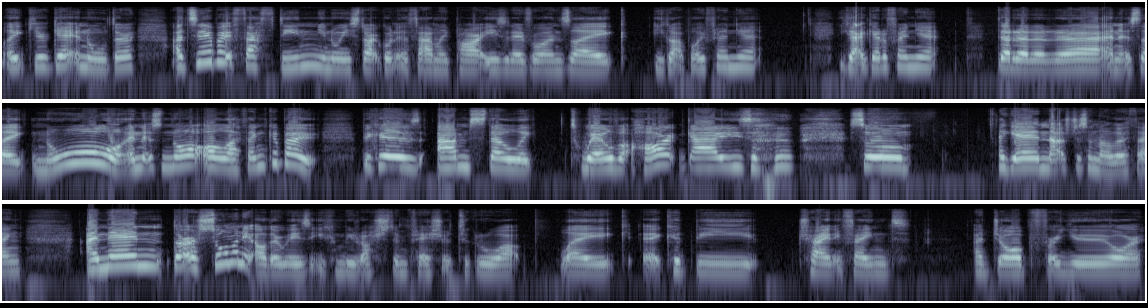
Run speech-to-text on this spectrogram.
like you're getting older. I'd say about 15, you know, you start going to the family parties and everyone's like, you got a boyfriend yet? You got a girlfriend yet? Da da da da. And it's like, no, and it's not all I think about because I'm still like 12 at heart, guys. so, again, that's just another thing. And then there are so many other ways that you can be rushed and pressured to grow up. Like, it could be trying to find a job for you or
